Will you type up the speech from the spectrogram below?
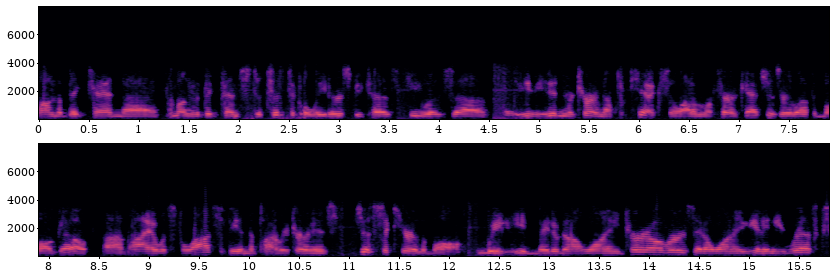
on the Big Ten uh, among the Big Ten statistical leaders because he was uh, he, he didn't return enough for kicks. A lot of them were fair catches or he let the ball go. Um, Iowa's philosophy in the punt return is just secure the ball. We they do not want any turnovers. They don't want to get any risks.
